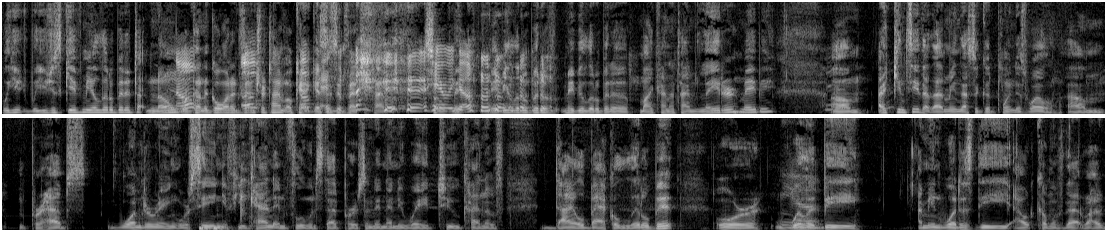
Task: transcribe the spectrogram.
will you will you just give me a little bit of time? No, nope. we're gonna go on adventure oh, time. Okay, okay, I guess it's adventure time. So Here we may- go. maybe a little bit of maybe a little bit of my kind of time later, maybe. Um, I can see that. I mean, that's a good point as well. Um, perhaps wondering or seeing if you can influence that person in any way to kind of dial back a little bit or will it be I mean, what is the outcome of that, right?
